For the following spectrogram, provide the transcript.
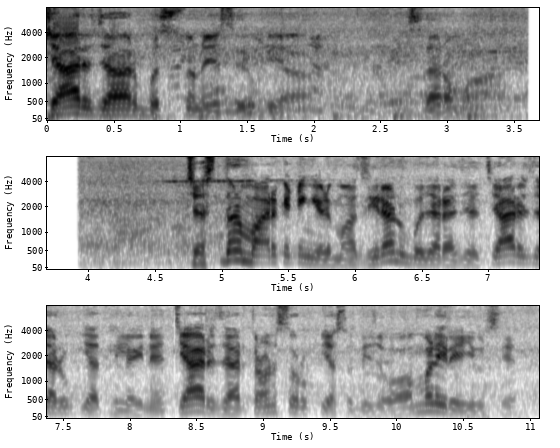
ચાર હજાર બસો ને એંસી રૂપિયા સારો માલ જસદણ માર્કેટિંગ એડમાં જીરાનું બજાર આજે ચાર હજાર રૂપિયાથી લઈને ચાર હજાર ત્રણસો રૂપિયા સુધી જોવા મળી રહ્યું છે.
